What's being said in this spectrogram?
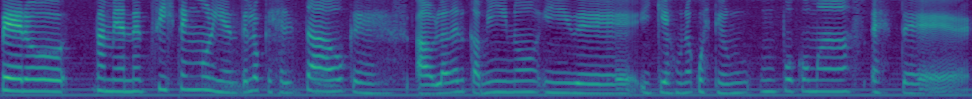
Pero también existe en Oriente lo que es el Tao, que habla del camino y de y que es una cuestión un poco más este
